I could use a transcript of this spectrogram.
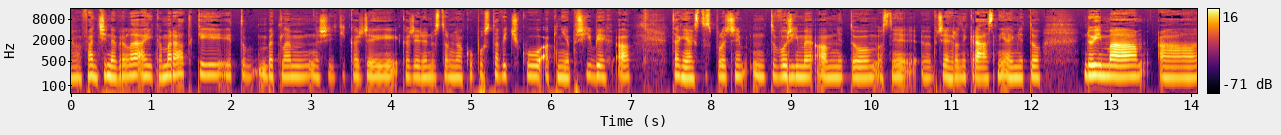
no, Fanči Nevrle a její kamarádky. Je to Betlem, naše děti každý, každý den dostanou nějakou postavičku a k ní příběh a tak nějak to společně hm, tvoříme a mě to vlastně eh, přijde hrozně krásný a mě to dojímá a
